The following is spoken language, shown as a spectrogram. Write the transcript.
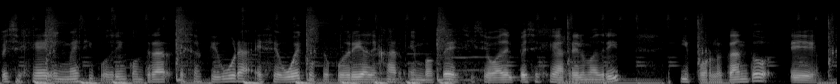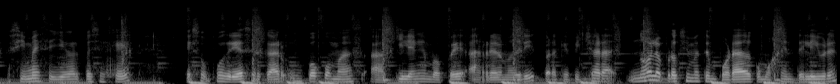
PSG en Messi podría encontrar esa figura, ese hueco que podría dejar Mbappé si se va del PSG a Real Madrid, y por lo tanto, eh, si Messi llega al PSG, eso podría acercar un poco más a Kylian Mbappé a Real Madrid para que fichara no la próxima temporada como agente libre,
